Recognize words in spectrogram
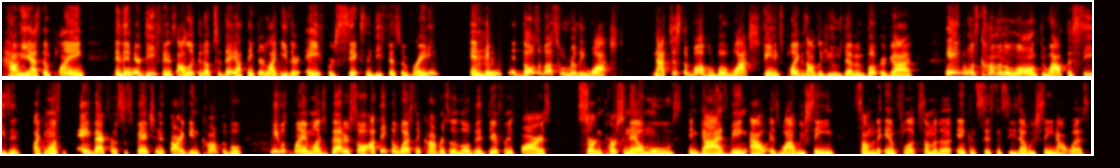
how he has them playing. And then their defense. I looked it up today. I think they're like either eighth or sixth in defensive rating. And mm-hmm. those of us who really watched, not just the bubble, but watched Phoenix play, because I was a huge Devin Booker guy. Ayton was coming along throughout the season. Like mm-hmm. once he came back from the suspension and started getting comfortable, he was playing much better. So I think the Western Conference is a little bit different as far as certain personnel moves and guys being out, is why we've seen some of the influx, some of the inconsistencies that we've seen out west.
